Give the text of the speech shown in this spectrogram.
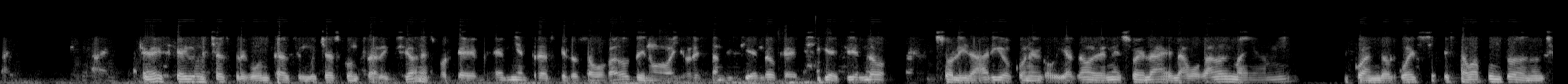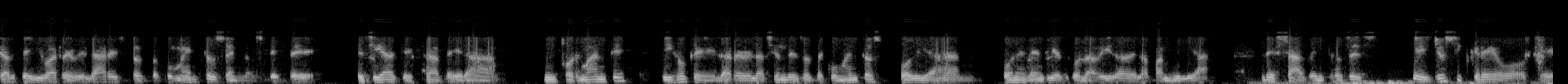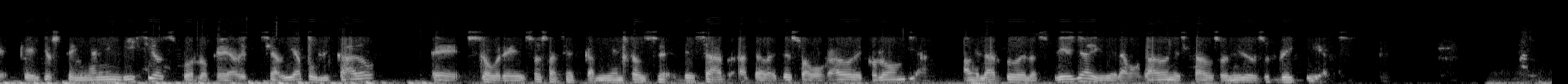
Es que hay muchas preguntas y muchas contradicciones, porque eh, mientras que los abogados de Nueva York están diciendo que sigue siendo solidario con el gobierno de Venezuela, el abogado en Miami, cuando el juez estaba a punto de anunciar que iba a revelar estos documentos en los que se decía que era informante, dijo que la revelación de esos documentos podía poner en riesgo la vida de la familia de Saab. Entonces, yo sí creo que, ellos tenían indicios por lo que se había publicado eh, sobre esos acercamientos de SAP a través de su abogado de Colombia, Abelardo de la Estrella, y del abogado en Estados Unidos, Rick Díaz.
